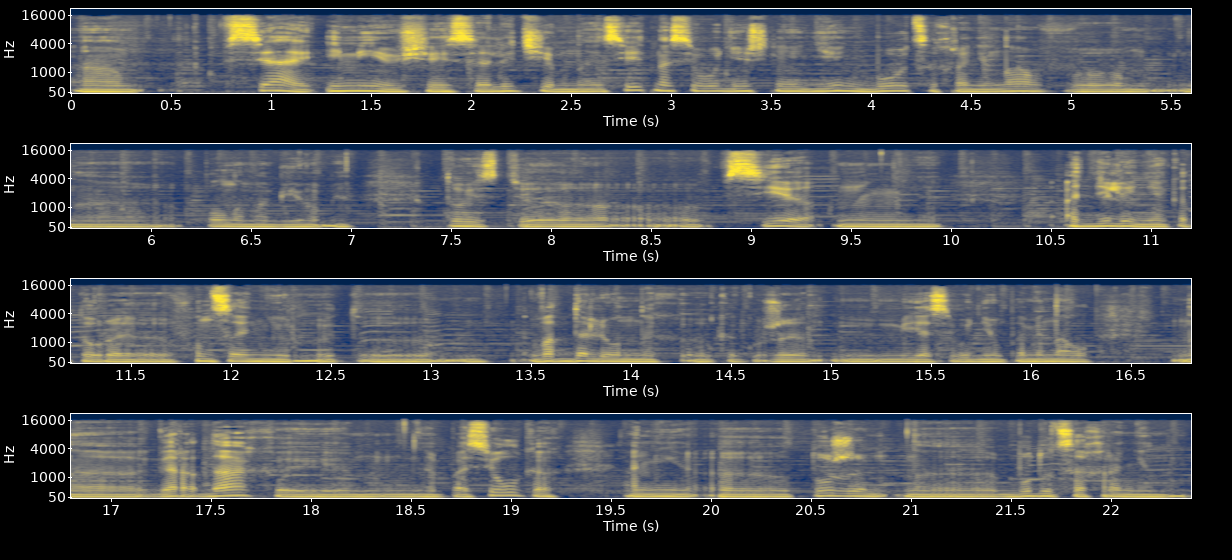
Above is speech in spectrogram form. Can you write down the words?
Эм, вся имеющаяся лечебная сеть на сегодняшний день будет сохранена в э, полном объеме. То есть э, все отделения, которые функционируют э, в отдаленных, как уже я сегодня упоминал, городах и поселках, они тоже будут сохранены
